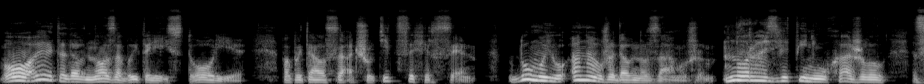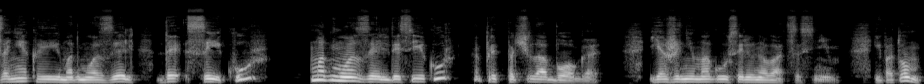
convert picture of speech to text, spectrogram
«О, это давно забытая история», — попытался отшутиться Ферсен. «Думаю, она уже давно замужем. Но разве ты не ухаживал за некой мадмуазель де Сейкур?» «Мадмуазель де Сейкур предпочла Бога. Я же не могу соревноваться с ним. И потом,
